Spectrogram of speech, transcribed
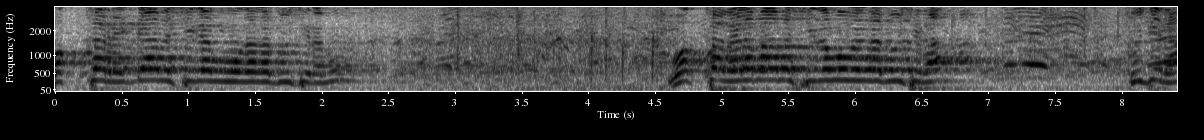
ఒక్క రెడ్డి ఆమె సిగం ఊగగా చూసిరా మీరు? ఒక్క వెలమామ సిగముగంగా చూసిరా? చూసిరా?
